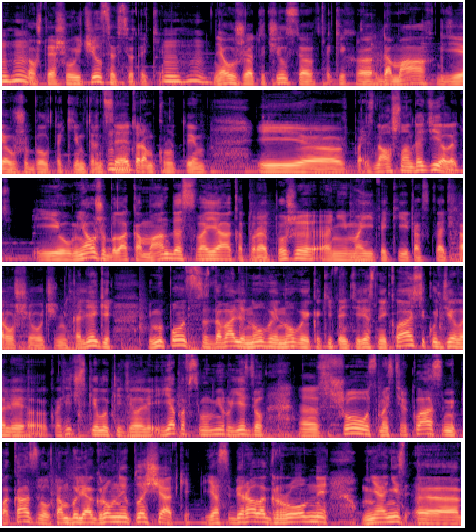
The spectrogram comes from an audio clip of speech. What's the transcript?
Мгм. потому что я же учился все-таки. Мгм. Я уже отучился в таких э, домах, где я уже был таким трендсеттером крутым и э, знал, что надо делать. И у меня уже была команда своя, которая тоже, они мои такие, так сказать, хорошие очень коллеги. И мы полностью создавали новые-новые какие-то интересные классику делали, э, классические луки делали. И я по всему миру ездил э, с шоу, с мастер-классами, показывал. Там были огромные площадки. Я собирал огромные... У меня они... э,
